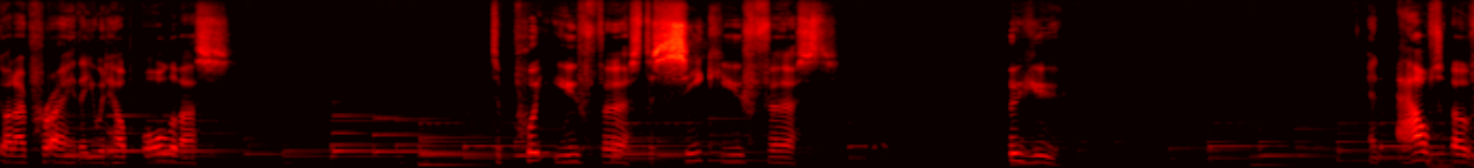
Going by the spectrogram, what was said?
God, I pray that you would help all of us to put you first, to seek you first know you. And out of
